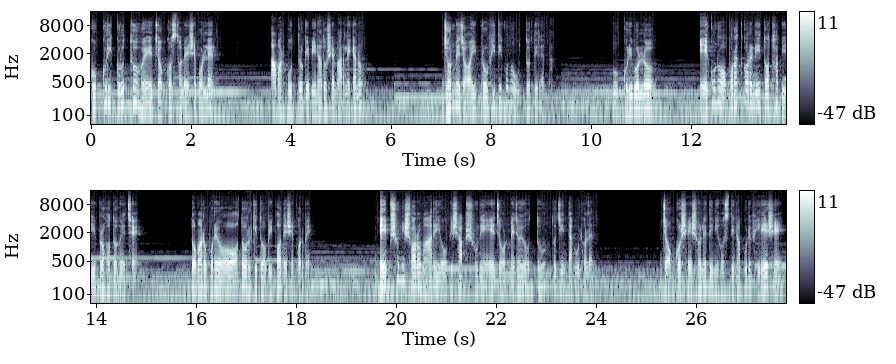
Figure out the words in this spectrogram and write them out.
কুকুরি ক্রুদ্ধ হয়ে যজ্ঞস্থলে এসে বললেন, আমার পুত্রকে বিনা দোষে মারলে কেন? জন্মেজয় প্রভৃতি কোনো উত্তর দিলেন না। কুকুরি বলল, এ কোনো অপরাধ করেনি, তথাপি প্রহত হয়েছে। তোমার উপরেও অতর্কিত বিপদ এসে পড়বে। দেবশুনি শরমার এই অভিশাপ শুনে জন্মেজয় অত্যন্ত চিন্তাকুল হলেন। যজ্ঞ শেষ হলে তিনি হস্তিনাপুরে ফিরে এসে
